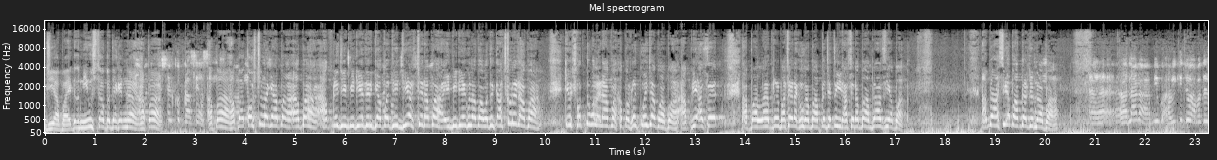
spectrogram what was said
জি আপা এটা তো নিউজ তো আপা দেখেন না আপা। দেশের খুব কাছে আছে। আপা আপা কষ্ট লাগে আপা আপা আপনি যে মিডিয়াদেরকে আপা যে দিয়ে আসছেন আপা এই মিডিয়াগুলো আপা আমাদের কাজ করে না আপা। কেউ সত্য বলে না আপা আপা আমরা কই যাব আপা? আপনি আসেন আপা আল্লাহ আপনার বাসায় রাখুক আপা আপনি যেহেতু আসেন আপা আমরা আসি আপা। আমরা আসি আপা আপনার জন্য আপা। আহ, না না আমি আমি কিন্তু আমাদের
